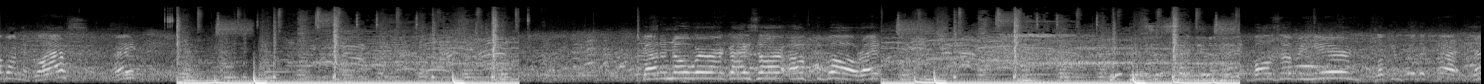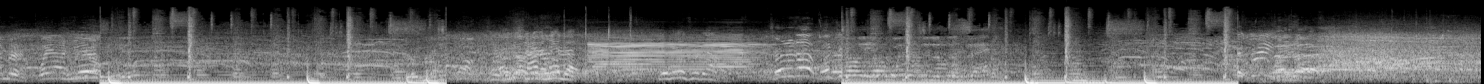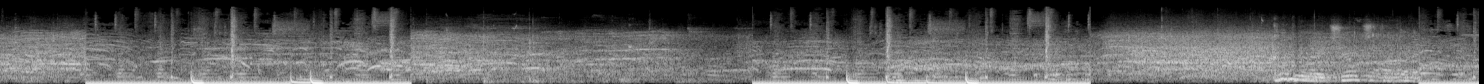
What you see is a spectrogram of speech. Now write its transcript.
job on the glass, right? Gotta know where our guys are off the ball, right? Ball's over here, looking for the cut. Remember, way out here. Church.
